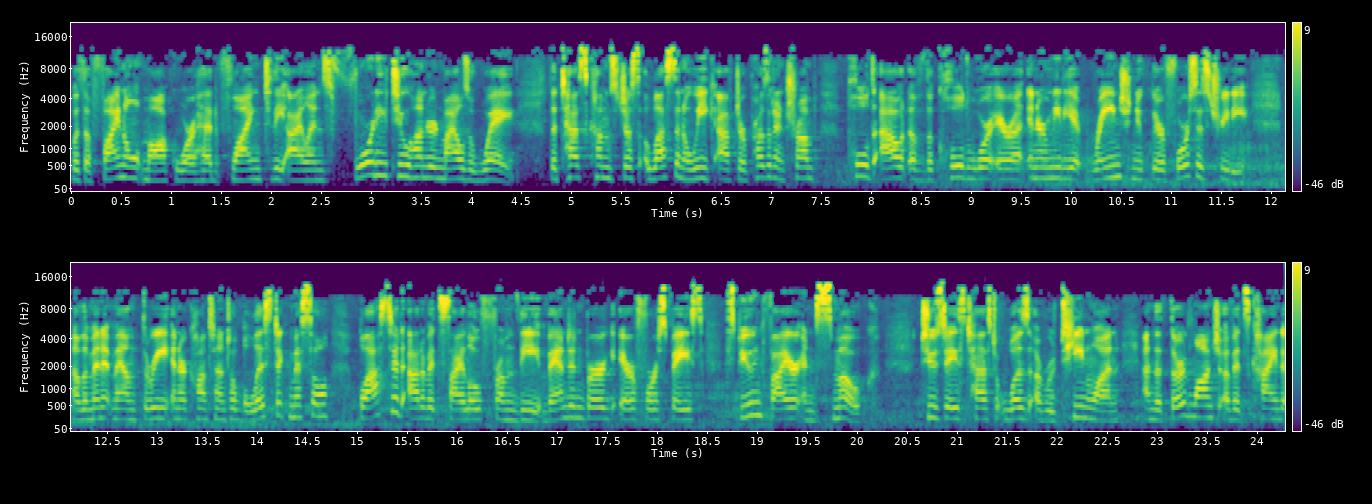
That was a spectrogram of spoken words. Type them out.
with a final mock warhead flying to the islands 4,200 miles away. The test comes just less than a week after President Trump pulled out of the Cold War era Intermediate Range Nuclear Forces Treaty. Now, the Minuteman III intercontinental ballistic missile blasted out of its silo from the Vandenberg Air Force Base, spewing fire and smoke. Tuesday's test was a routine one and the third launch of its kind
